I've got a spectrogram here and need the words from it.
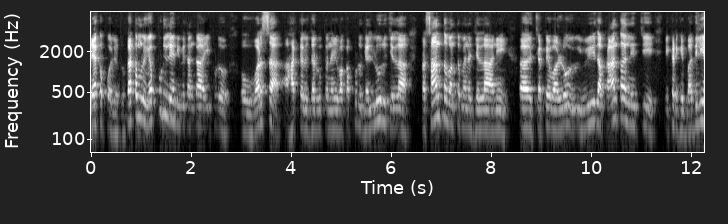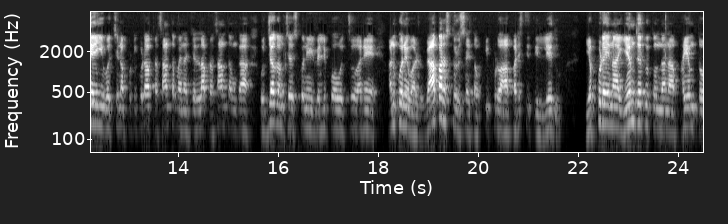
లేకపోలేదు. గతంలో ఎప్పుడు లేని విధంగా ఇప్పుడు వరుస హత్యలు జరుగుతున్నాయి. ఒకప్పుడు నెల్లూరు జిల్లా ప్రశాంతవంతమైన జిల్లా అని చెప్పేవాళ్ళు. వివిధ ప్రాంతాల నుంచి ఇక్కడికి బదిలీ అయ్యి వచ్చినప్పటికీ కూడా ప్రశాంతమైన జిల్లా ప్రశాంతంగా ఉద్యోగం చేసుకుని వెళ్ళిపోవచ్చు అనే అనుకునేవాళ్ళు. వ్యాపారస్తులు సైతం ఇప్పుడు ఆ పరిస్థితి లేదు. ఎప్పుడైనా ఏం జరుగుతుందన్న భయంతో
